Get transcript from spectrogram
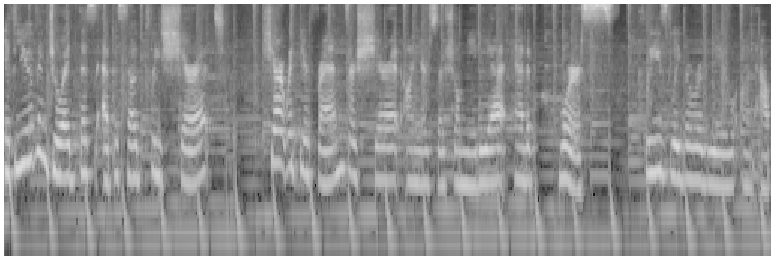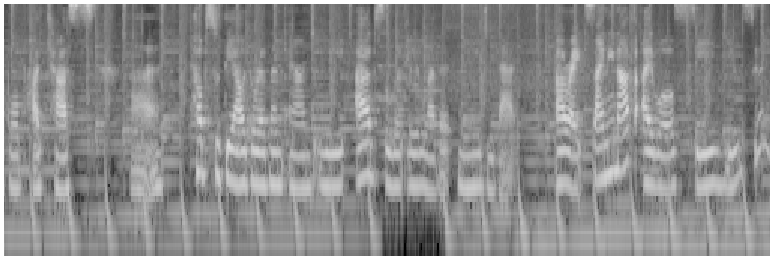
If you've enjoyed this episode, please share it Share it with your friends or share it on your social media. And of course, please leave a review on Apple Podcasts. Uh, helps with the algorithm, and we absolutely love it when you do that. All right, signing off. I will see you soon.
